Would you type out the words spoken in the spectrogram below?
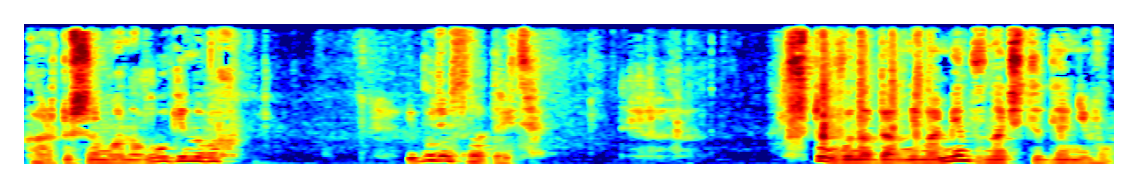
Карты шамана Логиновых. И будем смотреть, что вы на данный момент значите для него.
